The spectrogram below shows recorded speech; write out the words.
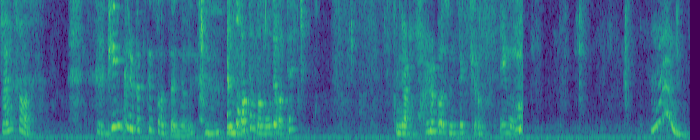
댄서 같아. 핑클 백댄서 같지 않냐? 너? 댄서 같아? 나 노제 같아? 그냥 헐벗은 새끼야. 이거. 음.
